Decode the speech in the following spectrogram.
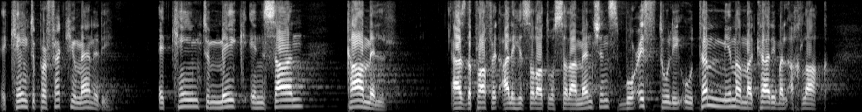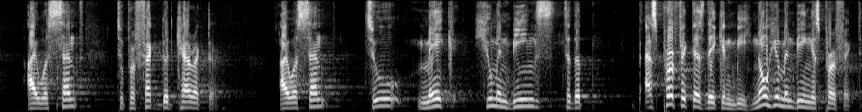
It came to perfect humanity. It came to make insan kamil. As the Prophet ﷺ mentions, بُعِثْتُ لِأُتَمِّمَ مَكَارِمَ الْأَخْلَاقِ I was sent to perfect good character. I was sent to make human beings to the as perfect as they can be. No human being is perfect.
